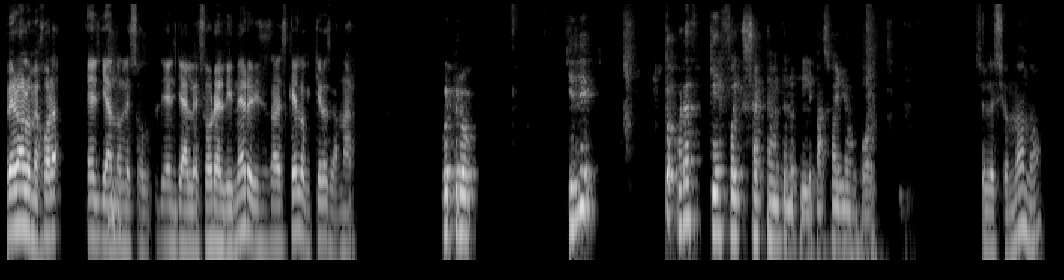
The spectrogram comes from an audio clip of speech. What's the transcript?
pero a lo mejor él ya no le, so él ya le sobra el dinero y dice, ¿sabes qué? Lo que quiero es ganar. Güey, pero ¿qué le... ¿Tú te acuerdas qué fue exactamente lo que le pasó a John Wall? Se lesionó, ¿no?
